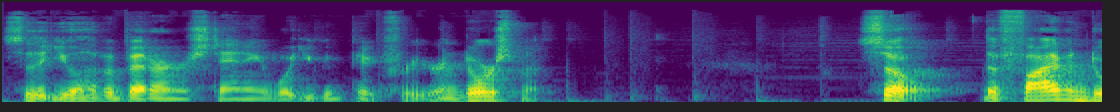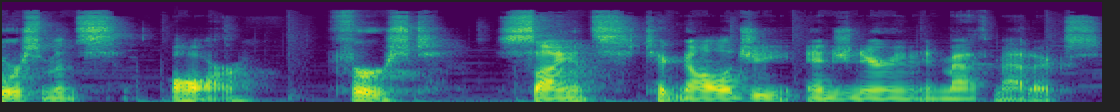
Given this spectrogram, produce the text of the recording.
so that you'll have a better understanding of what you can pick for your endorsement. So, the five endorsements are first, science, technology, engineering, and mathematics.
